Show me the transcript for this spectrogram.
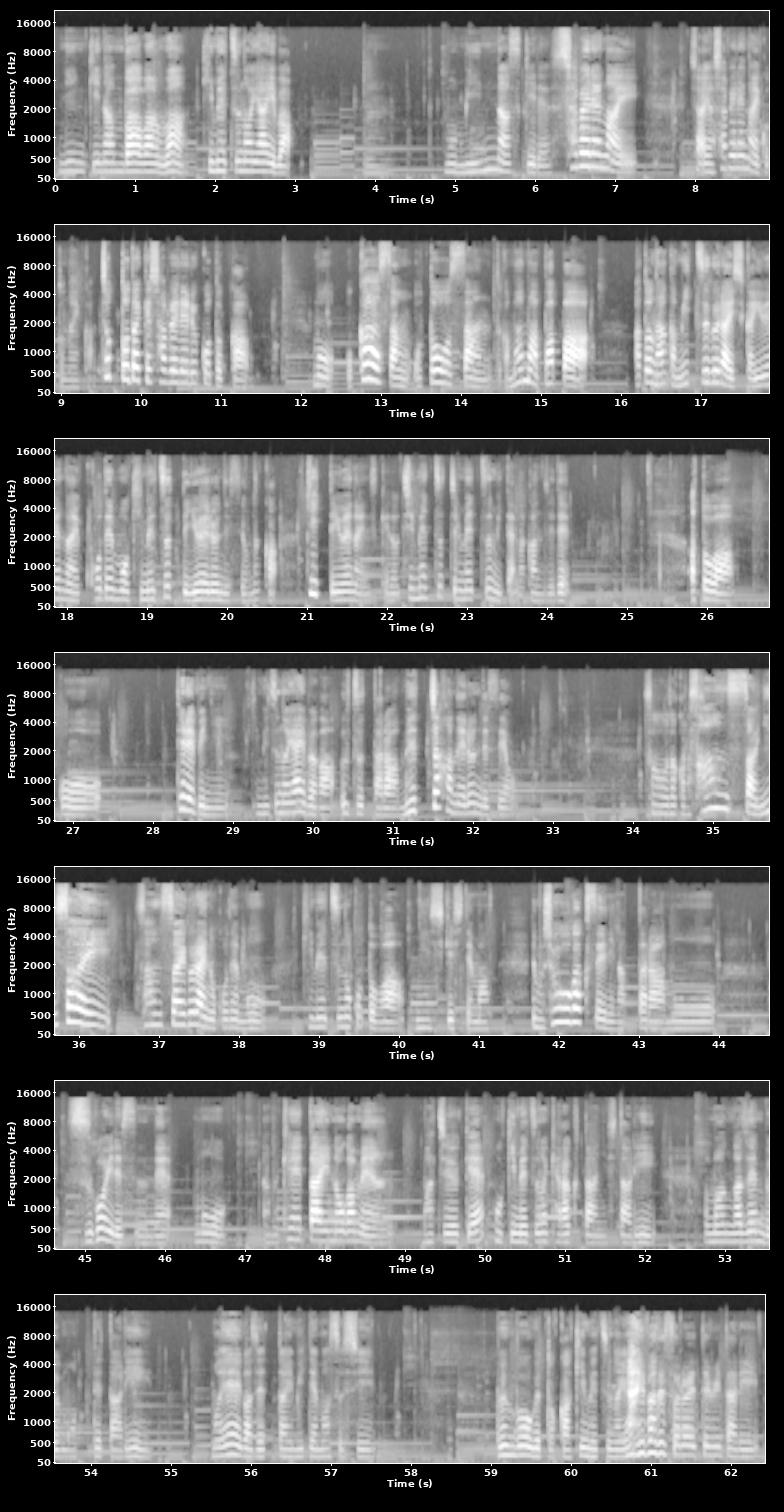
人気ナンバーワンは「鬼滅の刃」うん。もうみんな好きです。喋れない。しゃいや喋れないことないか。ちょっとだけ喋れる子とか。もうお母さんお父さんとかママパパあとなんか3つぐらいしか言えない子でも鬼滅って言えるんですよ。なんか木って言えないんですけど地滅地滅みたいな感じで。あとはこうテレビに「鬼滅の刃」が映ったらめっちゃ跳ねるんですよ。そうだから3歳2歳3歳ぐらいの子でも鬼滅のことは認識してます。でも小学生になったらもうすごいですね。もうあの携帯の画面待ち受けを「鬼滅」のキャラクターにしたり漫画全部持ってたり、まあ、映画絶対見てますし文房具とか「鬼滅の刃」で揃えてみたり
